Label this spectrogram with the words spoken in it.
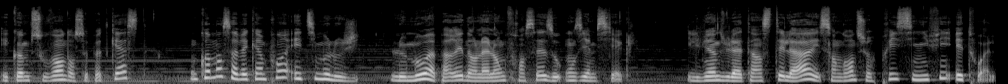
Et comme souvent dans ce podcast, on commence avec un point étymologie. Le mot apparaît dans la langue française au XIe siècle. Il vient du latin stella et sans grande surprise signifie étoile.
